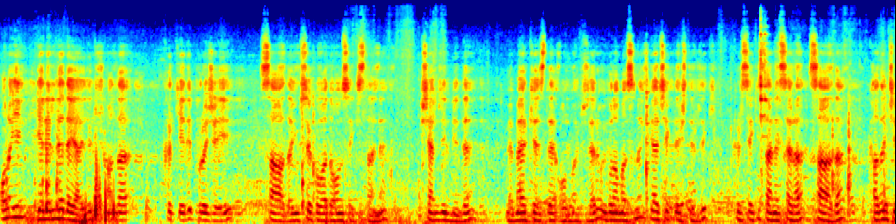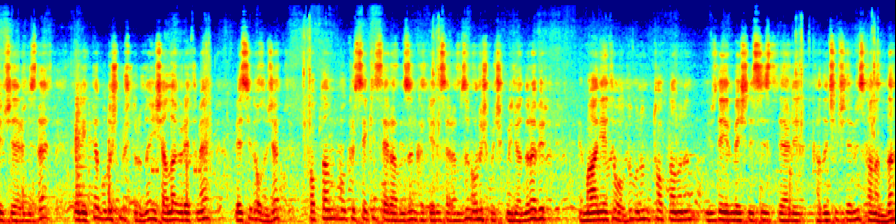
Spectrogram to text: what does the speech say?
Onu il geneline de yaydık. Şu anda 47 projeyi sahada, Yüksekova'da 18 tane, Şemdinli'de ve merkezde olmak üzere uygulamasını gerçekleştirdik. 48 tane sera sahada kadın çiftçilerimizle birlikte buluşmuş durumda. İnşallah üretime vesile olacak. Toplam bu 48 seramızın, 47 seramızın 13,5 milyon lira bir e, maliyeti oldu. Bunun toplamının %25'ini siz değerli kadın çiftçilerimiz kanalında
